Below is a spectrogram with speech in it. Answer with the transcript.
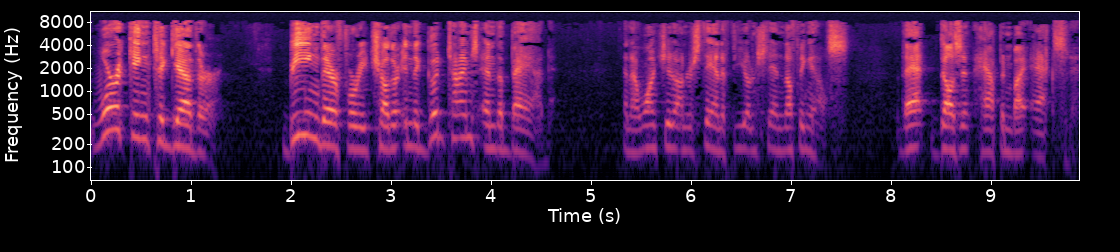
working together, being there for each other in the good times and the bad. And I want you to understand, if you understand nothing else, that doesn't happen by accident.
